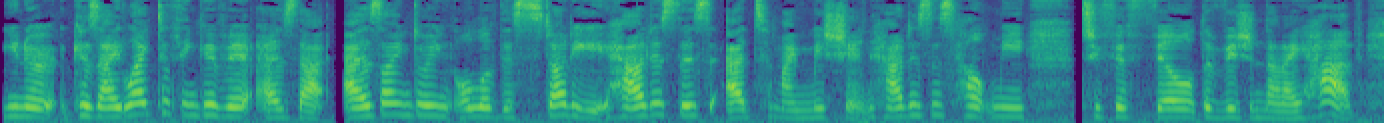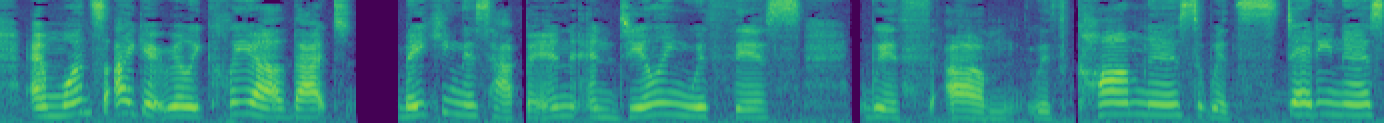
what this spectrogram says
you know, because I like to think of it as that as I'm doing all of this study, how does this add to my mission? How does this help me to fulfill the vision that I have? And once I get really clear that making this happen and dealing with this with um, with calmness, with steadiness,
